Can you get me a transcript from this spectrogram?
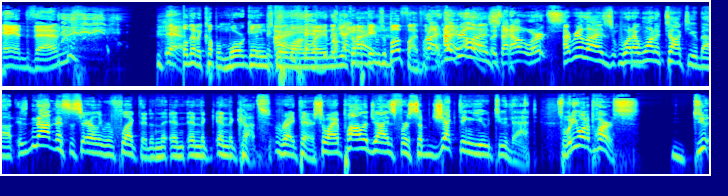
And, and then, yeah. Well, then a couple more games go a long way, and then you're a couple Right. games above 500. Right, I realize Oh, is that how it works? I realize what I want to talk to you about is not necessarily reflected in the in, in the in the cuts right there. So I apologize for subjecting you to that. So what do you want to parse? Do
